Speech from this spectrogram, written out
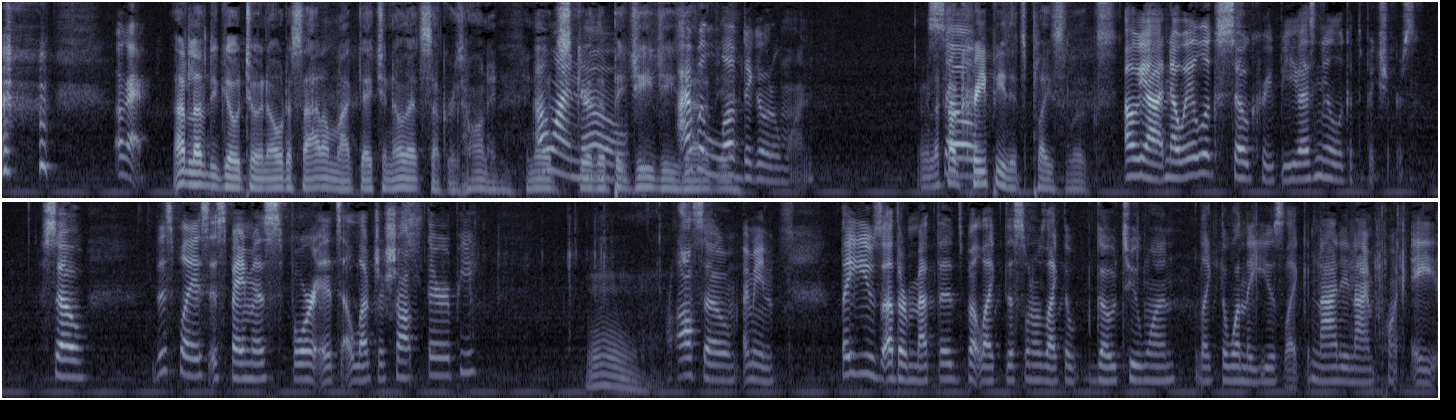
okay. I'd love to go to an old asylum like that. You know that sucker's haunted. You know Oh, it'd scare know. the bejeebies I out would of you. love to go to one. I mean, look how creepy this place looks. Oh yeah, no, it looks so creepy. You guys need to look at the pictures. So, this place is famous for its electroshock therapy. Mm. Also, I mean, they use other methods, but like this one was like the go-to one, like the one they use like 99.8%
